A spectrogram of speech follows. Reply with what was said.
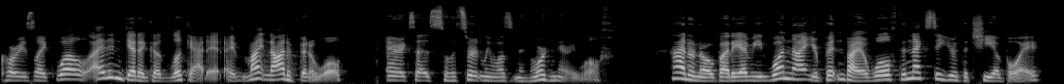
Corey's like, Well, I didn't get a good look at it. It might not have been a wolf. Eric says, So it certainly wasn't an ordinary wolf. I don't know, buddy. I mean, one night you're bitten by a wolf, the next day you're the chia boy.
